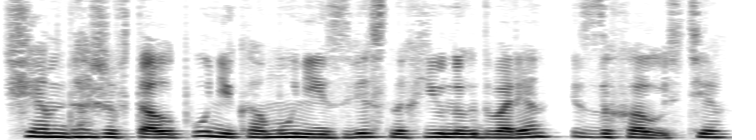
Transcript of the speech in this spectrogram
чем даже в толпу никому неизвестных юных дворян из захолустья.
